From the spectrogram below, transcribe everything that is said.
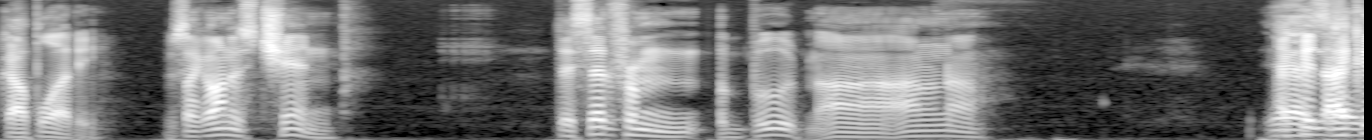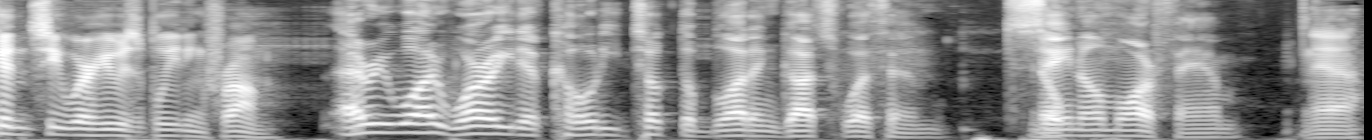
got bloody. It was like on his chin. They said from a boot. Uh, I don't know. Yeah, I couldn't. I couldn't see where he was bleeding from. Everyone worried if Cody took the blood and guts with him. Say Nope. no more, fam. Yeah.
